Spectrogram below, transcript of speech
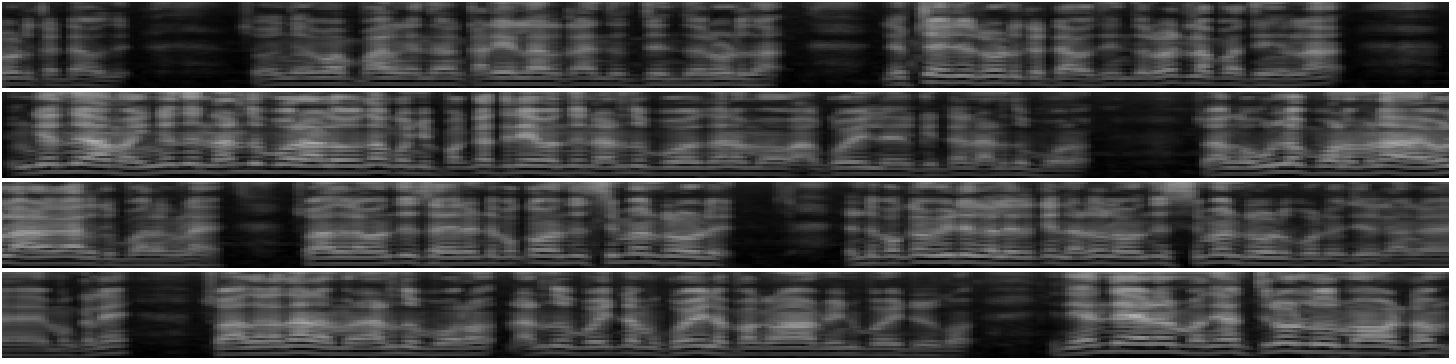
ரோடு கட் ஆகுது. ஸோ இங்கே பாருங்கள் இந்த கடையெல்லாம் இருக்கா இந்த இந்த ரோடு தான். லெஃப்ட் சைடு ரோடு கட் ஆகுது. இந்த ரோட்டில் பார்த்தீங்கன்னா இங்கேருந்து ஆமாம் இங்கேருந்து நடந்து போகிற அளவு தான் கொஞ்சம் பக்கத்துலேயே வந்து நடந்து போகிறது தான் நம்ம கோயில் கிட்டே நடந்து போகணும் ஸோ அங்கே உள்ளே போனோம்னா எவ்வளோ அழகாக இருக்குது பாருங்களேன். ஸோ அதில் வந்து ச ரெண்டு பக்கம் வந்து சிமெண்ட் ரோடு ரெண்டு பக்கம் வீடுகள் இருக்குது நடுவில் வந்து சிமெண்ட் ரோடு போட்டு வச்சுருக்காங்க மக்களே. ஸோ அதில் தான் நம்ம நடந்து போகிறோம் நடந்து போயிட்டு நம்ம கோயிலை பார்க்கலாம் அப்படின்னு போயிட்டுருக்கோம் இது எந்த இடம்னு பார்த்தீங்கன்னா திருவள்ளூர் மாவட்டம்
